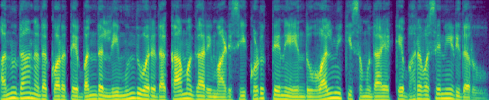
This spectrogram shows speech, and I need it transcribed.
ಅನುದಾನದ ಕೊರತೆ ಬಂದಲ್ಲಿ ಮುಂದುವರೆದ ಕಾಮಗಾರಿ ಮಾಡಿಸಿ ಕೊಡುತ್ತೇನೆ ಎಂದು ವಾಲ್ಮೀಕಿ ಸಮುದಾಯಕ್ಕೆ ಭರವಸೆ ನೀಡಿದರು.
